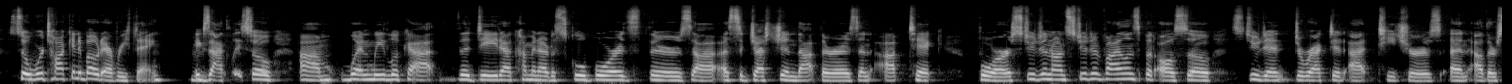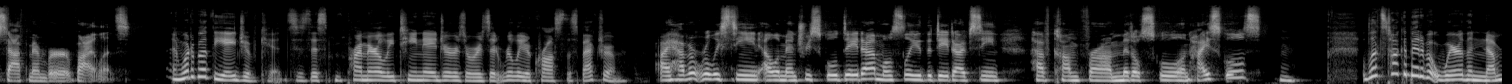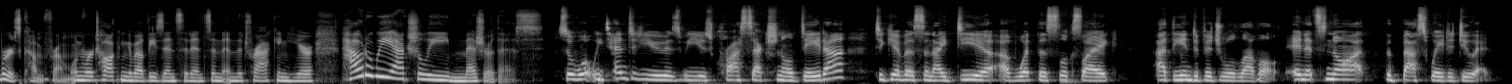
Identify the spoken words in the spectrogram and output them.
So we're talking about everything. Mm-hmm. Exactly. So um, when we look at the data coming out of school boards, there's uh, a suggestion that there is an uptick for student on student violence, but also student directed at teachers and other staff member violence. And what about the age of kids? Is this primarily teenagers or is it really across the spectrum? I haven't really seen elementary school data. Mostly the data I've seen have come from middle school and high schools. Hmm. Let's talk a bit about where the numbers come from when we're talking about these incidents and, and the tracking here. How do we actually measure this? So, what we tend to do is we use cross sectional data to give us an idea of what this looks like at the individual level. And it's not the best way to do it.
